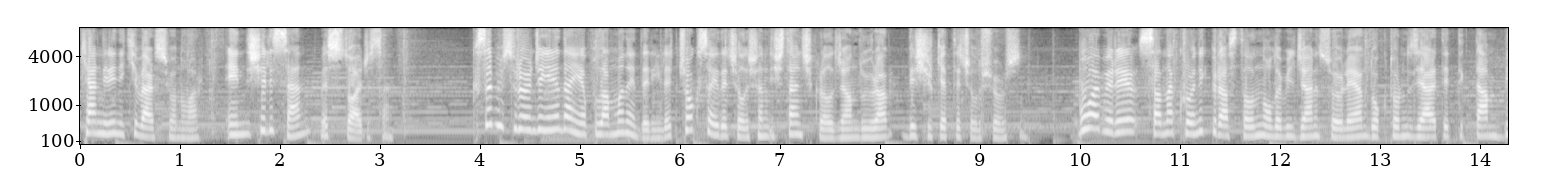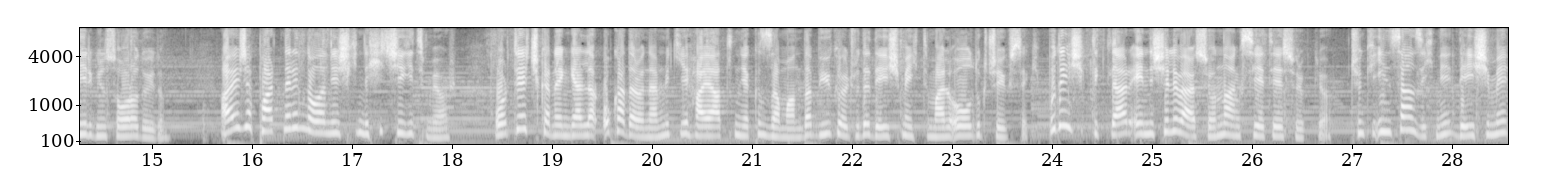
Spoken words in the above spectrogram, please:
kendinin iki versiyonu var. Endişeli sen ve stoacı sen. Kısa bir süre önce yeniden yapılanma nedeniyle çok sayıda çalışanın işten çıkarılacağını duyuran bir şirkette çalışıyorsun. Bu haberi sana kronik bir hastalığın olabileceğini söyleyen doktorunu ziyaret ettikten bir gün sonra duydum. Ayrıca partnerinle olan ilişkin de hiç iyi gitmiyor. Ortaya çıkan engeller o kadar önemli ki hayatın yakın zamanda büyük ölçüde değişme ihtimali oldukça yüksek. Bu değişiklikler endişeli versiyonunu anksiyeteye sürüklüyor. Çünkü insan zihni değişimi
